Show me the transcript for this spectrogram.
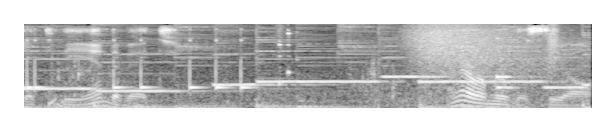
get to the end of it. I'm gonna remove this seal.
